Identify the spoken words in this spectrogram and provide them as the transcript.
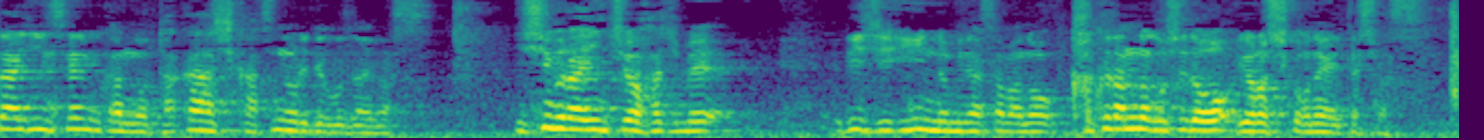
大臣政務官の高橋克典でございます。西村委員長をはじめ理事委員の皆様の格段のご指導よろしくお願いいたします。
